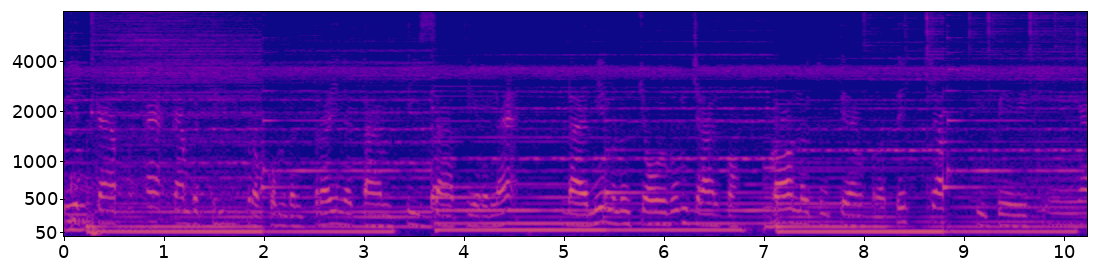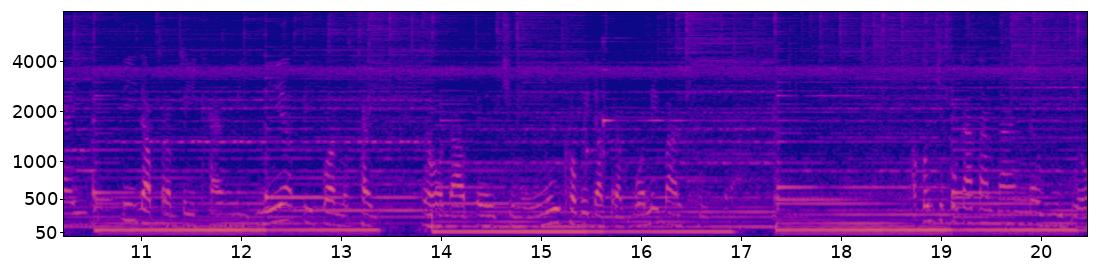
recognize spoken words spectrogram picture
មានការផ្អាកកម្មវិធីប្រគំតន្ត្រីនៅតាមទីសាធារណៈដែលមានមនុស្សចូលរួមច្រើនកកកនៅទូទាំងប្រទេសចាប់ពីពេលថ្ងៃ ទី17ខែមីនា2020រហូតដល់ពេលជំងឺ Covid-19 នេះបានធូរស្រាលអរគុណចំពោះការតាមដាននៅវីដេអូ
